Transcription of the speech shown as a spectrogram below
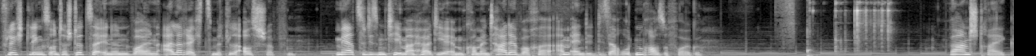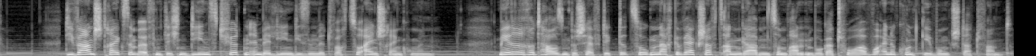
Flüchtlingsunterstützerinnen wollen alle Rechtsmittel ausschöpfen. Mehr zu diesem Thema hört ihr im Kommentar der Woche am Ende dieser roten Brausefolge. Warnstreik. Die Warnstreiks im öffentlichen Dienst führten in Berlin diesen Mittwoch zu Einschränkungen. Mehrere tausend Beschäftigte zogen nach Gewerkschaftsangaben zum Brandenburger Tor, wo eine Kundgebung stattfand.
